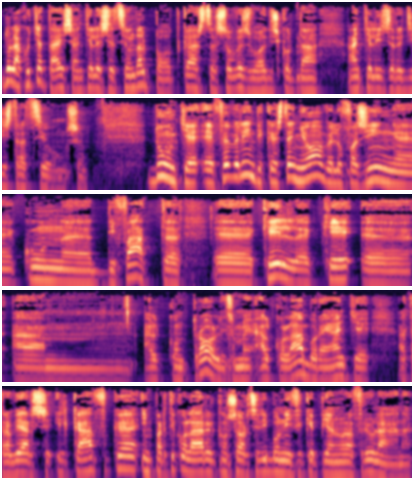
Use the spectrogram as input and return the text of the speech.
dove la cucciatais anche le sezioni dal podcast dove vuoi ascoltare anche le registrazioni. Dunque, eh, Fevelin di Castagnove lo fasin eh, con eh, di fatto eh, quel che eh, um, al controllo, insomma, al collabore anche attraverso il CAFC, in particolare il consorzio Consorzio di Bonifiche Pianura Friulana.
